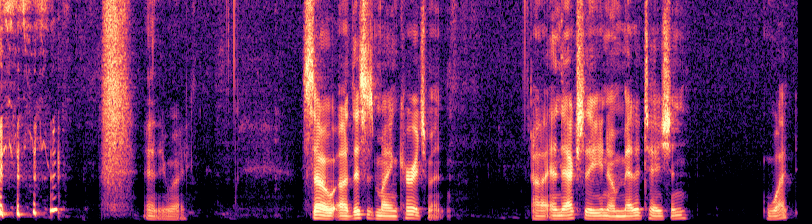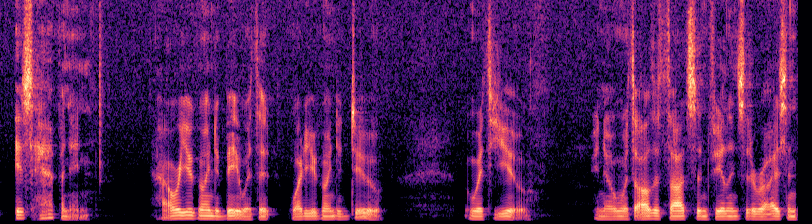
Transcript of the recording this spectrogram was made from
anyway, so uh, this is my encouragement, uh, and actually, you know, meditation what is happening? How are you going to be with it? What are you going to do with you? you know, with all the thoughts and feelings that arise, and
